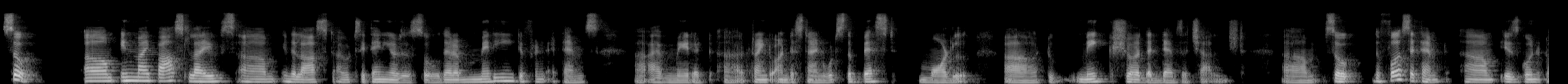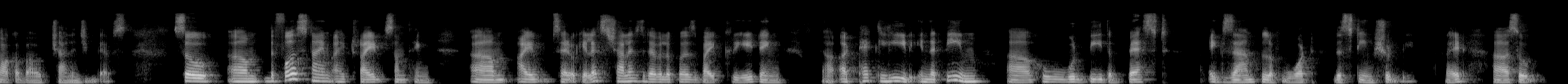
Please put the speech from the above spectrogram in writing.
So um, in my past lives, um, in the last, I would say 10 years or so, there are many different attempts uh, I've made at uh, trying to understand what's the best model uh, to make sure that devs are challenged. Um, so the first attempt um, is going to talk about challenging devs. So um, the first time I tried something, um, I said, okay, let's challenge the developers by creating uh, a tech lead in the team uh, who would be the best example of what this team should be, right? Uh, so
